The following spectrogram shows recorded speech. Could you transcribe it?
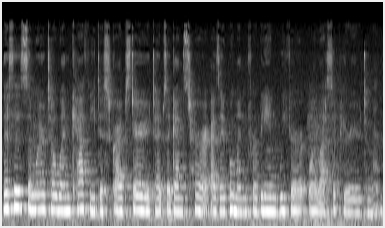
This is similar to when Kathy describes stereotypes against her as a woman for being weaker or less superior to men.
